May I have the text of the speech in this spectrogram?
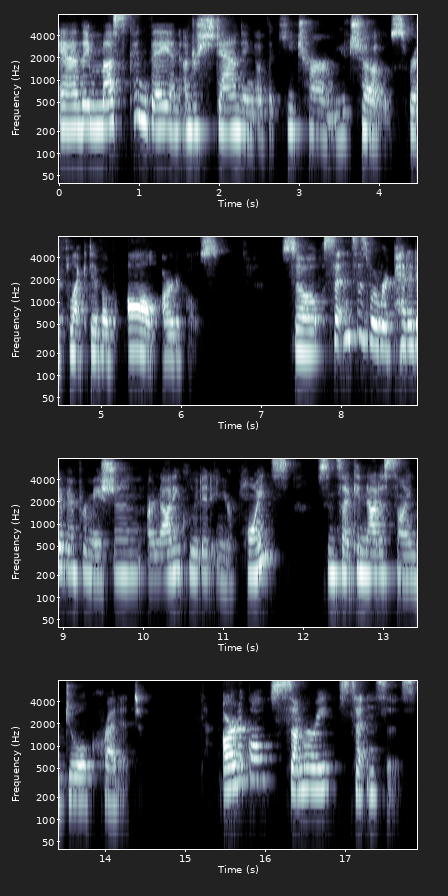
And they must convey an understanding of the key term you chose, reflective of all articles. So sentences with repetitive information are not included in your points since I cannot assign dual credit. Article summary sentences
